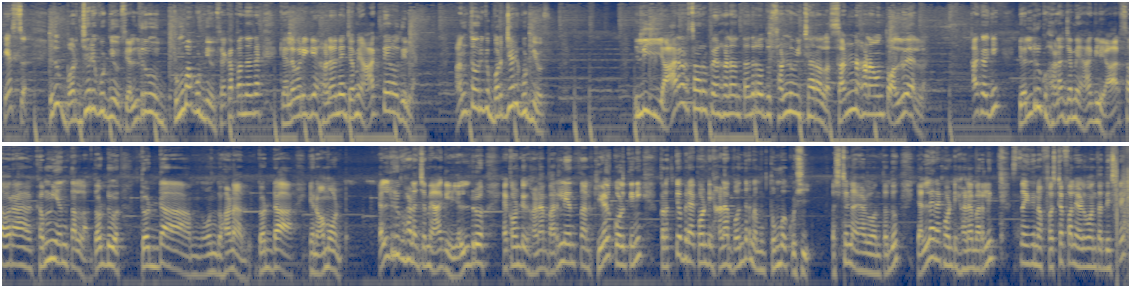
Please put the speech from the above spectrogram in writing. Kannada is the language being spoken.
ಎಸ್ ಇದು ಭರ್ಜರಿ ಗುಡ್ ನ್ಯೂಸ್ ಎಲ್ರಿಗೂ ತುಂಬ ಗುಡ್ ನ್ಯೂಸ್ ಯಾಕಪ್ಪ ಅಂತಂದರೆ ಕೆಲವರಿಗೆ ಹಣನೇ ಜಮೆ ಆಗ್ತಾ ಇರೋದಿಲ್ಲ. ಅಂಥವ್ರಿಗೆ ಭರ್ಜರಿ ಗುಡ್ ನ್ಯೂಸ್ ಇಲ್ಲಿ ಯಾರು ಸಾವಿರ ರೂಪಾಯಿ ಹಣ ಅಂತಂದರೆ ಅದು ಸಣ್ಣ ವಿಚಾರ ಅಲ್ಲ. ಸಣ್ಣ ಹಣ ಅಂತೂ ಅಲ್ಲವೇ ಅಲ್ಲ. ಹಾಗಾಗಿ ಎಲ್ರಿಗೂ ಹಣ ಜಮೆ ಆಗಲಿ, ಆರು ಸಾವಿರ ಕಮ್ಮಿ ಅಂತಲ್ಲ, ದೊಡ್ಡ ದೊಡ್ಡ ಒಂದು ಹಣ ಅದು, ದೊಡ್ಡ ಏನು ಅಮೌಂಟ್ ಎಲ್ರಿಗೂ ಹಣ ಜಮೆ ಆಗಲಿ ಎಲ್ಲರೂ ಅಕೌಂಟಿಗೆ ಹಣ ಬರಲಿ ಅಂತ ನಾನು ಕೇಳ್ಕೊಳ್ತೀನಿ. ಪ್ರತಿಯೊಬ್ಬರ ಅಕೌಂಟಿಗೆ ಹಣ ಬಂದರೆ ನಮ್ಗೆ ತುಂಬ ಖುಷಿ. ಅಷ್ಟೇ ನಾನು ಹೇಳುವಂಥದ್ದು. ಎಲ್ಲರ ಅಕೌಂಟಿಗೆ ಹಣ ಬರಲಿ. ಸ್ನೇಹಿತರೆ, ನಾವು ಫಸ್ಟ್ ಆಫ್ ಆಲ್ ಹೇಳುವಂಥದ್ದು ಇಷ್ಟೇ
